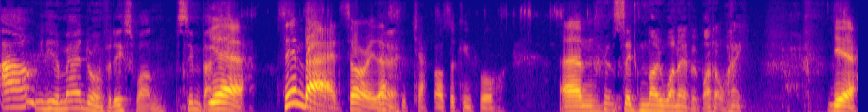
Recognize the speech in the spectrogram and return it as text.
Oh, we need a Mandarin for this one. Sinbad. yeah Sinbad. Sorry, that's Yeah. the chap I was looking for. Um, Said no one ever, by the way. Yeah.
